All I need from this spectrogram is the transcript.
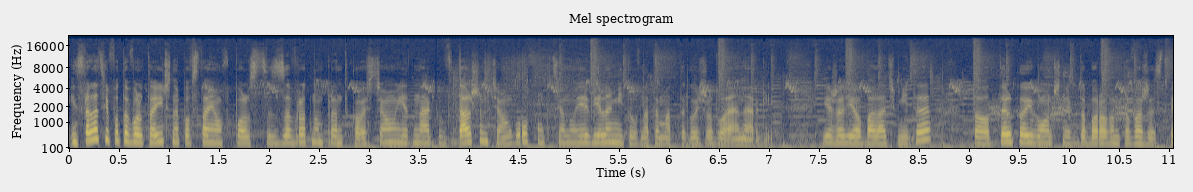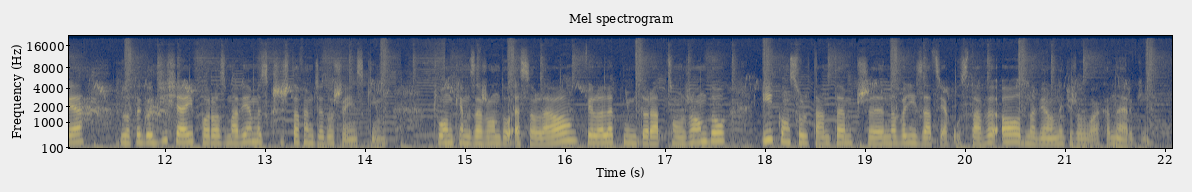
Instalacje fotowoltaiczne powstają w Polsce z zawrotną prędkością, jednak w dalszym ciągu funkcjonuje wiele mitów na temat tego źródła energii. Jeżeli obalać mity, to tylko i wyłącznie w doborowym towarzystwie, dlatego dzisiaj porozmawiamy z Krzysztofem Dziaduszyńskim, członkiem zarządu ESOLEO, wieloletnim doradcą rządu i konsultantem przy nowelizacjach ustawy o odnawialnych źródłach energii.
